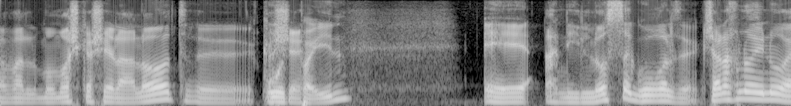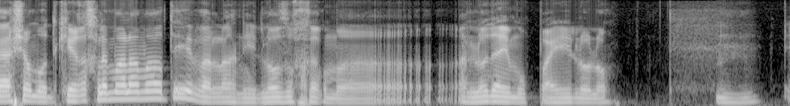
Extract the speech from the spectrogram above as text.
אבל ממש קשה לעלות, וקשה. הוא עוד פעיל? Uh, אני לא סגור על זה. כשאנחנו היינו, היה שם עוד קרח למעלה, אמרתי, אבל אני לא זוכר מה... אני לא יודע אם הוא פעיל או לא. Mm-hmm.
